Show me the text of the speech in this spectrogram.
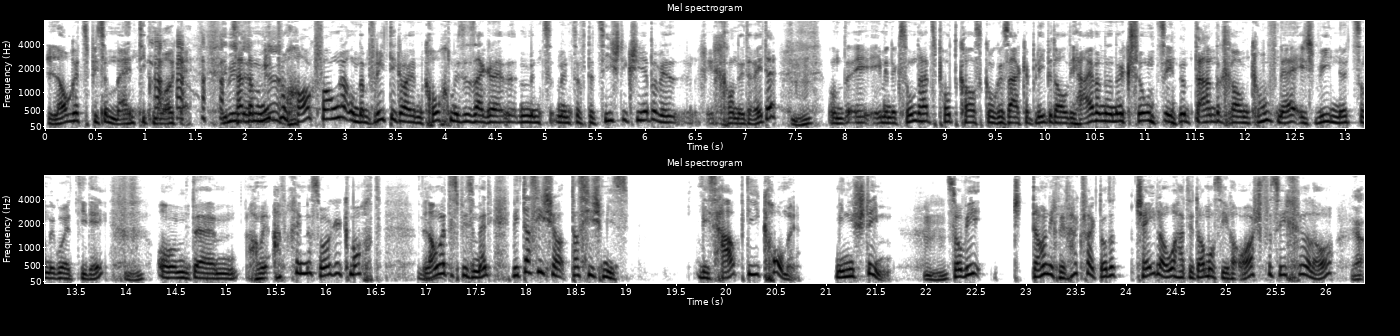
lange jetzt bis am Montagmorgen. es hat am Ja. Mittwoch angefangen und am Freitag habe ich dem Koch müssen sagen, müssen, müssen Sie auf den Dienstag schieben, weil ich kann nicht reden. Und in einem Gesundheitspodcast gehen sagen, bleiben alle die wenn ihr nicht gesund sind und dann krank aufnehmen, ist wie nicht so eine gute Idee. Und, ähm, habe mir einfach immer Sorgen gemacht. Lange das bis am Montag. Weil das ist ja, das ist mein, mein Haupteinkommen, meine Stimme. So wie, da habe ich mich auch gefragt, oder? J-Lo hat ja damals ihren Arsch versichern lassen. Ja.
